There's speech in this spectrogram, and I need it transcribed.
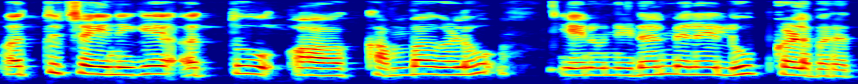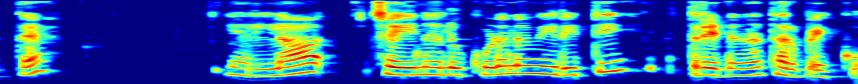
ಹತ್ತು ಚೈನಿಗೆ ಹತ್ತು ಕಂಬಗಳು, ಏನು ನಿಡಲ್ ಮೇಲೆ ಲೂಪ್ಗಳು ಬರುತ್ತೆ. ಎಲ್ಲ ಚೈನಲ್ಲೂ ಕೂಡ ನಾವು ಈ ರೀತಿ ಥ್ರೆಡನ್ನು ತರಬೇಕು.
